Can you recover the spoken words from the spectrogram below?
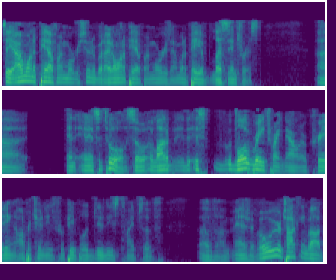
say I want to pay off my mortgage sooner, but I don't want to pay off my mortgage. I want to pay less interest. Uh, and and it's a tool. So a lot of it's, low rates right now are creating opportunities for people to do these types of of um, management. But we were talking about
